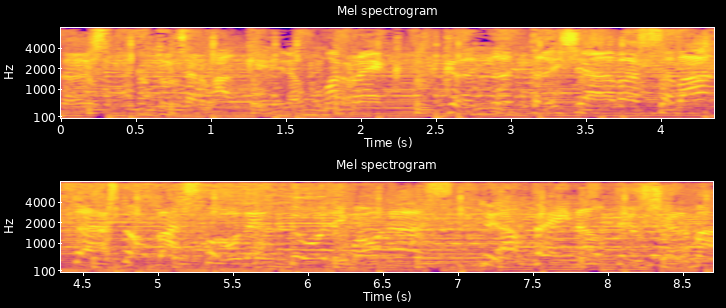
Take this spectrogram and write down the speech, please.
sabates amb ton germà que era un marrec que netejava sabates. No vas poder endur llimones ni la feina al teu germà.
